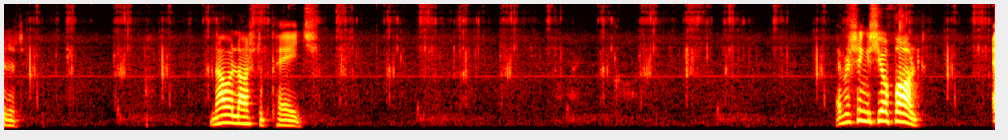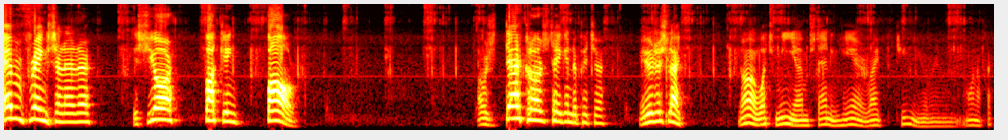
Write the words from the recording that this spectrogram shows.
Is it? Now I lost the page. Everything is your fault. Everything, Shalender, is your fucking fault. I was that close taking the picture. You're just like, no, watch me. I'm standing here right between you and I wanna fuck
